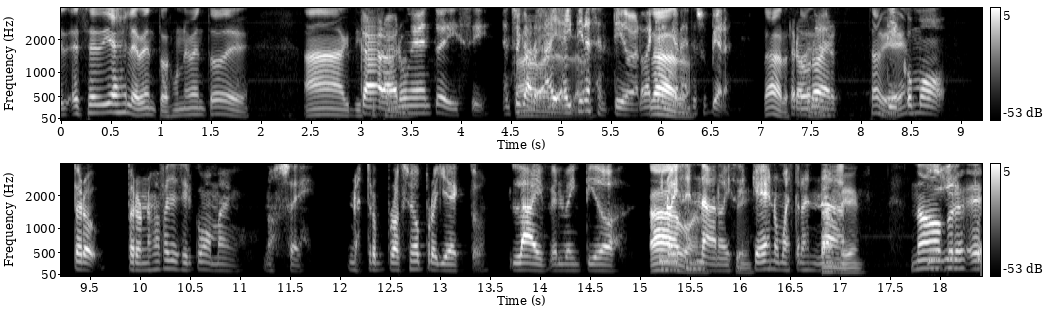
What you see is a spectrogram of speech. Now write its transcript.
e- ese día es el evento, es un evento de... Ah, DC claro, era Fandom. un evento de DC. Entonces, Ah, claro, vale, ahí, vale, tiene sentido, ¿verdad? Que- Que, Claro. la gente supiera. Claro, Pero, está brother, bien. Está di bien. como, pero, pero no es más fácil decir como, man, no sé, nuestro próximo proyecto, live, el 22. y Ah, no dices bueno, nada, no dices sí, qué es, no muestras nada. También. No, Y- pero y es,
